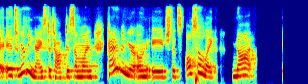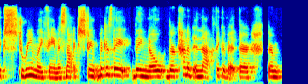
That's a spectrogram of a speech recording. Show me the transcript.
It's really nice to talk to someone kind of in your own age that's also like not extremely famous, not extreme because they they know they're kind of in that thick of it. They're they're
